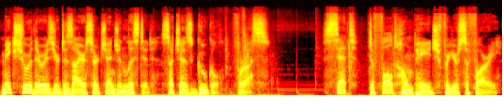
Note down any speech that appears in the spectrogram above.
Make sure there is your desired search engine listed, such as Google for us. Set default homepage for your Safari.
